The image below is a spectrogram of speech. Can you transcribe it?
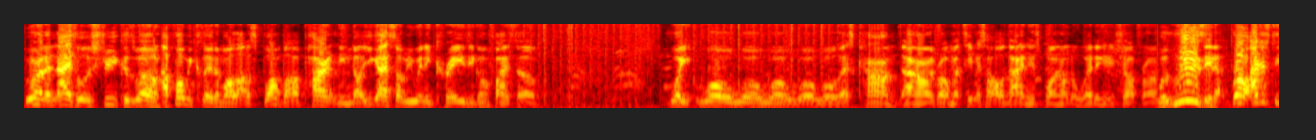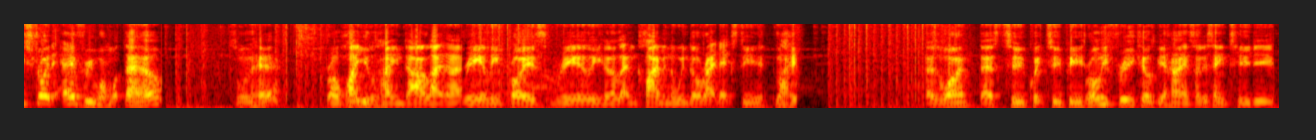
We're on a nice little streak as well. I thought we cleared them all out of spawn, but apparently not. You guys saw me winning crazy gunfights, though. Wait, whoa, whoa, whoa, whoa, whoa. Let's calm down. Bro, my teammates are all dying in spawn. I don't know where they're getting shot from. We're losing. Bro, I just destroyed everyone. What the hell? Someone here? Bro, why are you lying down like that? Really, boys? Really? Gonna let him climb in the window right next to you? Like, there's one. There's two. Quick two piece. We're only three kills behind, so this ain't too deep.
